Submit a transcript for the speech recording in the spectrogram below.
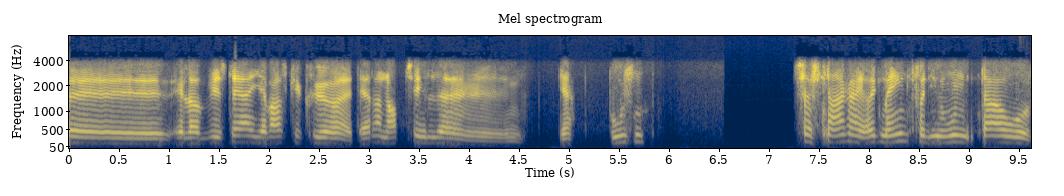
øh, eller hvis er, at jeg bare skal køre datteren op til øh, ja, bussen, så snakker jeg jo ikke med hende, fordi hun, der er jo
